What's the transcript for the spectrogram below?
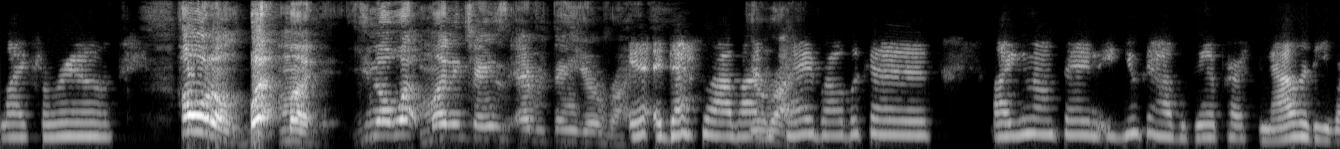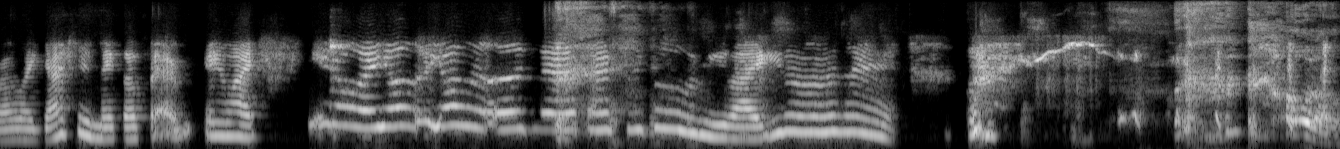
Like for real. Hold on, butt money you know what? Money changes everything. You're right. It, that's what I'm about You're to right. say, bro. Because, like, you know what I'm saying? You can have a good personality, bro. Like, that should make up for everything. Like, you know what? Y'all, y'all little ugly ass actually cool with me. Like, you know what I'm saying? Hold on.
